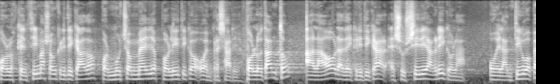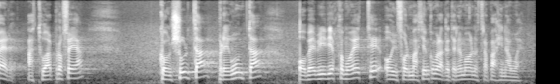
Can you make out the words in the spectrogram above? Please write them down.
por los que encima son criticados por muchos medios políticos o empresarios. Por lo tanto, a la hora de criticar el subsidio agrícola o el antiguo PER actual Profea, consulta, pregunta o ve vídeos como este o información como la que tenemos en nuestra página web.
